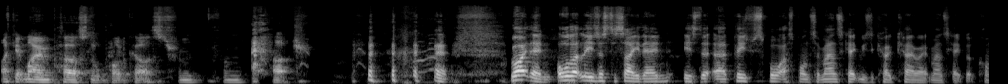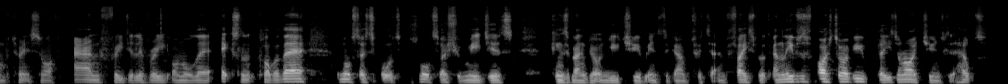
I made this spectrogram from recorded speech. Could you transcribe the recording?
I get my own personal podcast from from Hutch. right then, all that leaves us to say then is that uh, please support our sponsor Manscaped. Use the code KO at manscaped.com for 20% off and free delivery on all their excellent clobber there. And also support us all social medias, Kings of Anglia on YouTube, Instagram, Twitter, and Facebook. And leave us a five star review, please, on iTunes because it helps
